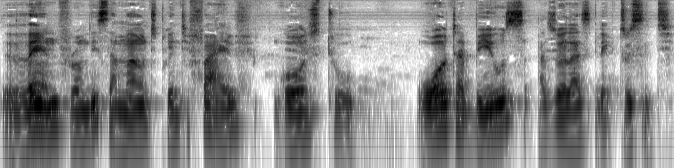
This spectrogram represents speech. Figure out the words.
Then from this amount, 25 goes to water bills as well as electricity.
